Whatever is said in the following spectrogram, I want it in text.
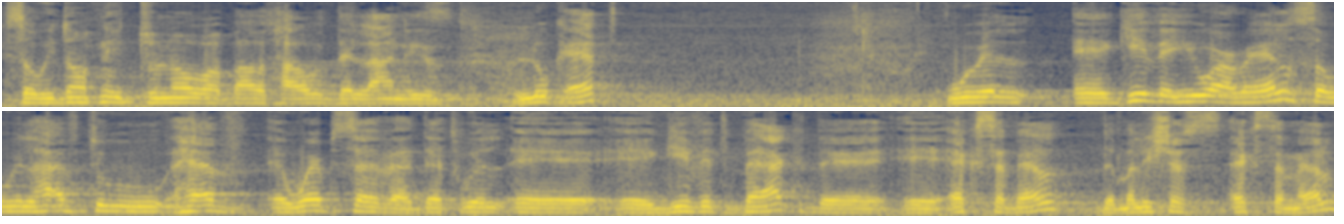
So we don't need to know about how the LAN is look at. We will uh, give a URL, so we'll have to have a web server that will uh, uh, give it back, the XML, the malicious XML,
